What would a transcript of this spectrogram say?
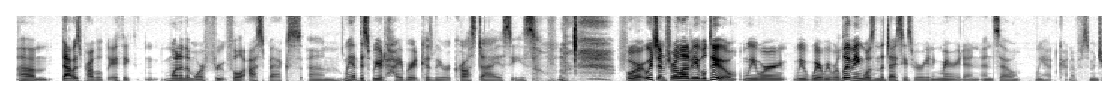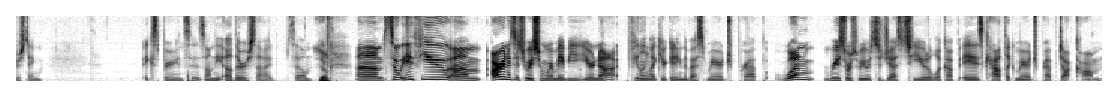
Um, that was probably, I think, one of the more fruitful aspects. Um, we had this weird hybrid because we were cross diocese, for which I'm sure a lot of people do. We weren't we where we were living wasn't the diocese we were getting married in, and so we had kind of some interesting experiences on the other side. So Yeah. Um, so if you um, are in a situation where maybe you're not feeling like you're getting the best marriage prep, one resource we would suggest to you to look up is CatholicMarriagePrep.com.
